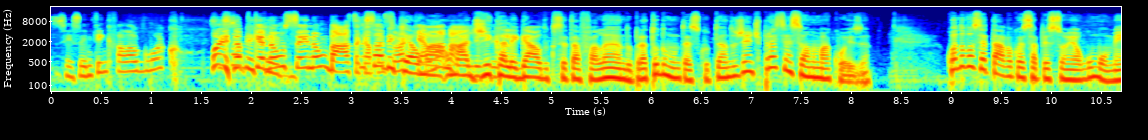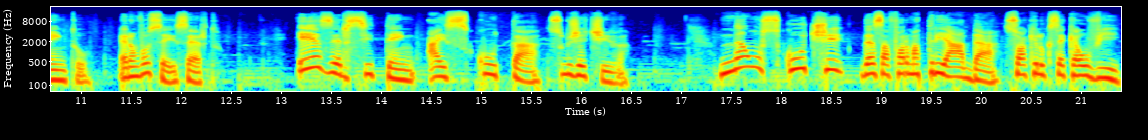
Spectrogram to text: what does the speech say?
você sempre tem que falar alguma coisa. Porque que... não sei, não basta. Você sabe que é uma, uma, uma, dica legal do que você tá falando, para todo mundo tá escutando? Gente, presta atenção numa coisa. Quando você tava com essa pessoa em algum momento, eram vocês, certo? Exercitem a escuta subjetiva. Não escute dessa forma triada, só aquilo que você quer ouvir.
